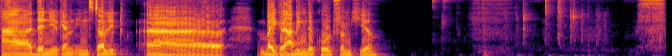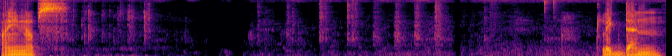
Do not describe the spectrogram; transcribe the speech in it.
then you can install it by grabbing the code from here. Signups. Click done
